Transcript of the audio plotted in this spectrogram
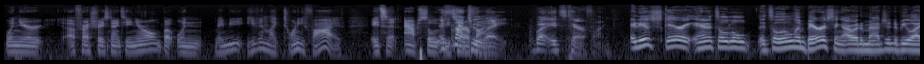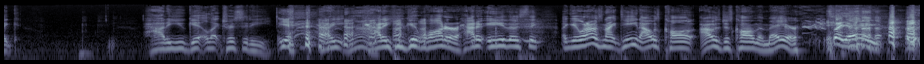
when you're a fresh-faced 19 year old but when maybe even like 25 it's an absolutely It's not too late, but it's terrifying. It is scary, and it's a little it's a little embarrassing. I would imagine to be like, how do you get electricity? yeah How do you, how do you get water? How do any of those things? Like when I was 19, I was calling. I was just calling the mayor. It's like, hey, hey,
